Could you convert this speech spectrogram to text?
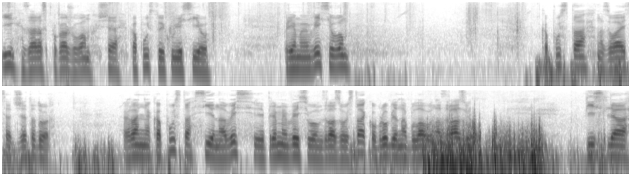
І зараз покажу вам ще капусту, яку я сіяв прямим висівом. Капуста називається Джетадор. Рання капуста сіяна вись, прямим висівом зразу ось так. Оброблена була вона зразу після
